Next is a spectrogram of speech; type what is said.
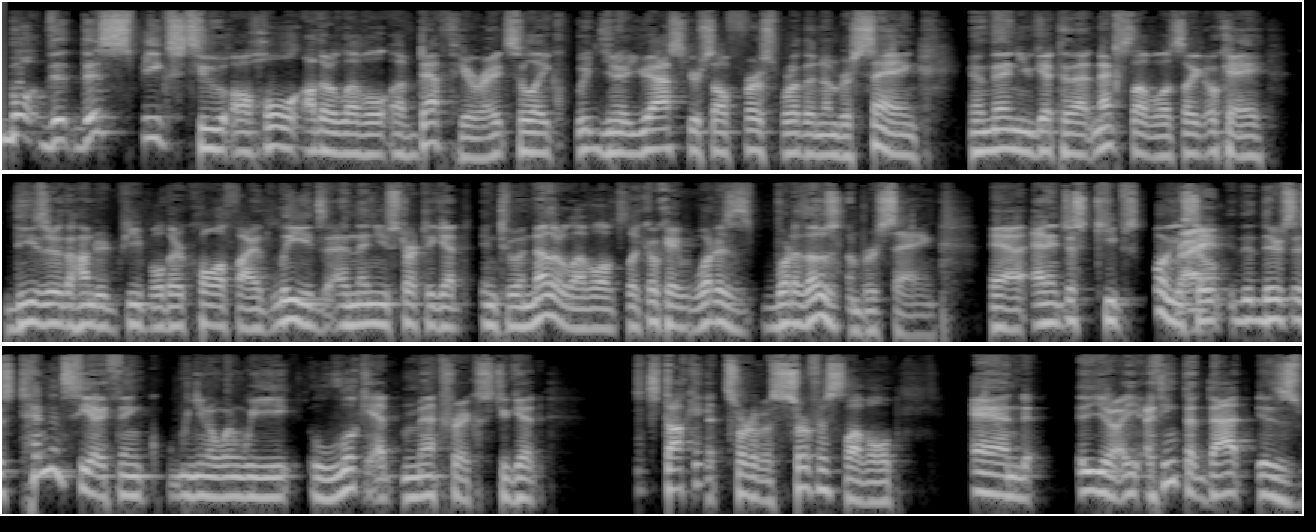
Well, th- this speaks to a whole other level of depth here, right? So, like, you know, you ask yourself first, what are the numbers saying? And then you get to that next level. It's like, okay, these are the hundred people, they're qualified leads. And then you start to get into another level. It's like, okay, what is, what are those numbers saying? Yeah. And it just keeps going. So th- there's this tendency, I think, you know, when we look at metrics to get stuck at sort of a surface level. And, you know, I, I think that that is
